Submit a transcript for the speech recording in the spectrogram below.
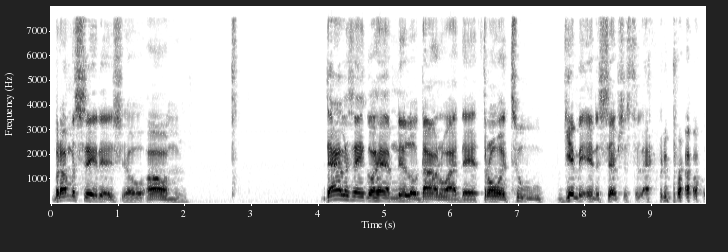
But I'm gonna say this, yo. Um Dallas ain't gonna have Neil O'Donnell out there throwing two gimme interceptions to Larry Brown.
